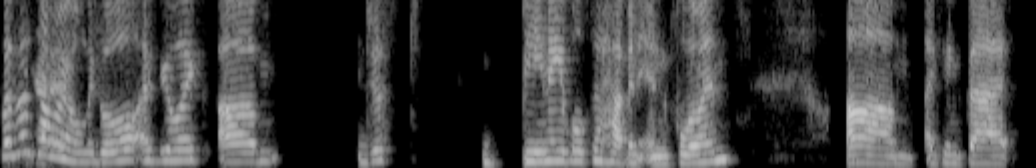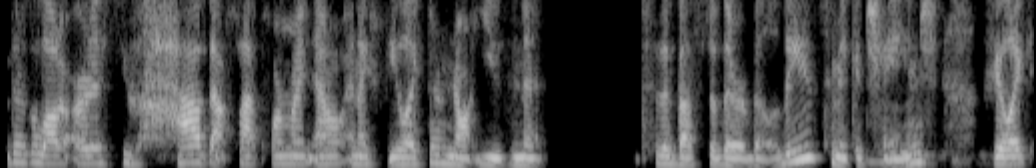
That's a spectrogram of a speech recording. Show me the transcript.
but that's not my only goal. I feel like um just being able to have an influence um i think that there's a lot of artists who have that platform right now and i feel like they're not using it to the best of their abilities to make a change. I feel like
